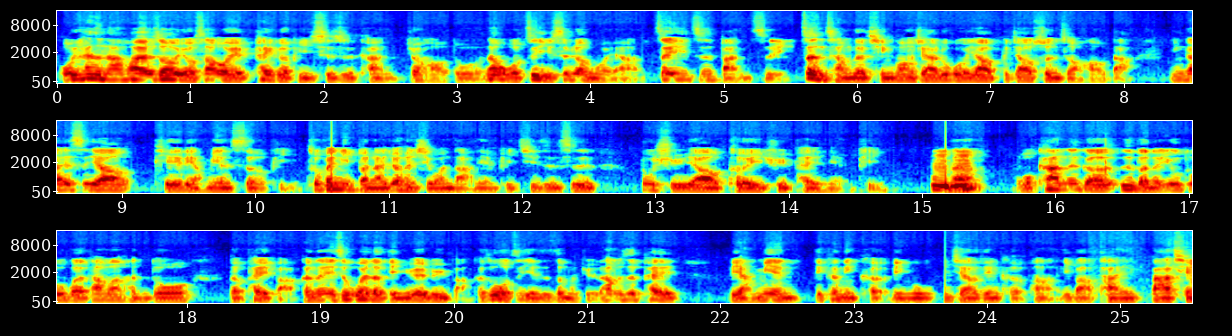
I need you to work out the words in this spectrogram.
我一开始拿回来的时候，有稍微配个皮试试看，就好多了。那我自己是认为啊，这一支板子正常的情况下，如果要比较顺手好打，应该是要贴两面色皮，除非你本来就很喜欢打粘皮，其实是不需要刻意去配粘皮。嗯，那我看那个日本的 YouTuber，他们很多的配法，可能也是为了点阅率吧。可是我自己也是这么觉得，他们是配。两面迪克尼克零五听起来有点可怕，一把拍八千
